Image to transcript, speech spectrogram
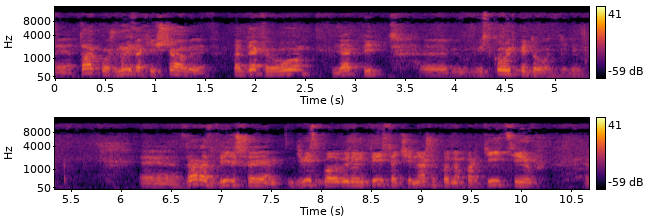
Е, Також ми захищали ПДФО для під, е, військових підрозділів. Е, Зараз більше 2,5 тисячі наших однопартійців е,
